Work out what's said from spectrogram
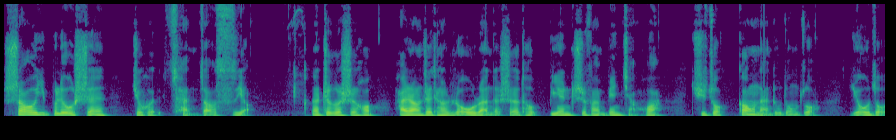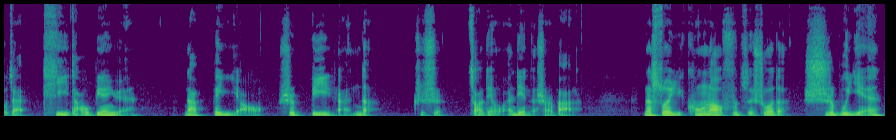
稍一不留神，就会惨遭撕咬。那这个时候还让这条柔软的舌头边吃饭边讲话，去做高难度动作，游走在剃刀边缘，那被咬是必然的，只是早点晚点的事儿罢了。那所以孔老夫子说的“食不言”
